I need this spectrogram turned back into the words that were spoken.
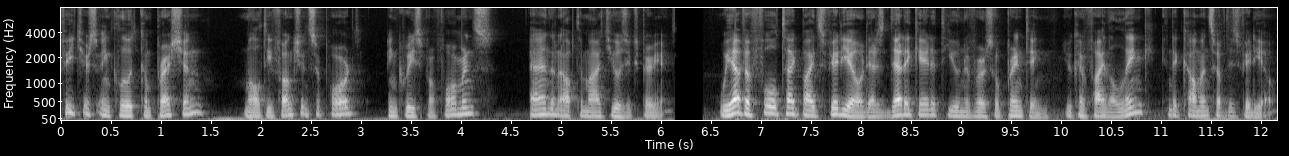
Features include compression, multifunction support, increased performance, and an optimized user experience. We have a full TechBytes video that is dedicated to universal printing. You can find a link in the comments of this video.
